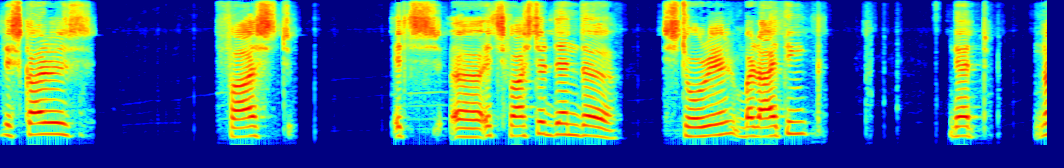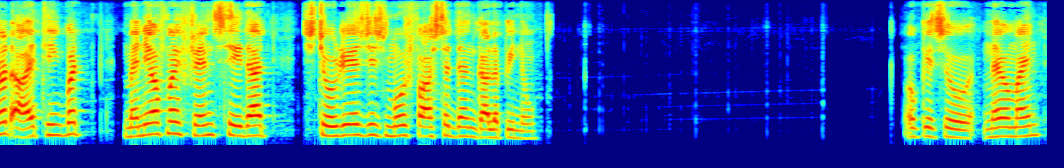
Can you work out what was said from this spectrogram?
This car is fast. It's uh, it's faster than the Storer, but I think that not I think, but many of my friends say that Storage is more faster than Galapino. Okay, so never mind.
